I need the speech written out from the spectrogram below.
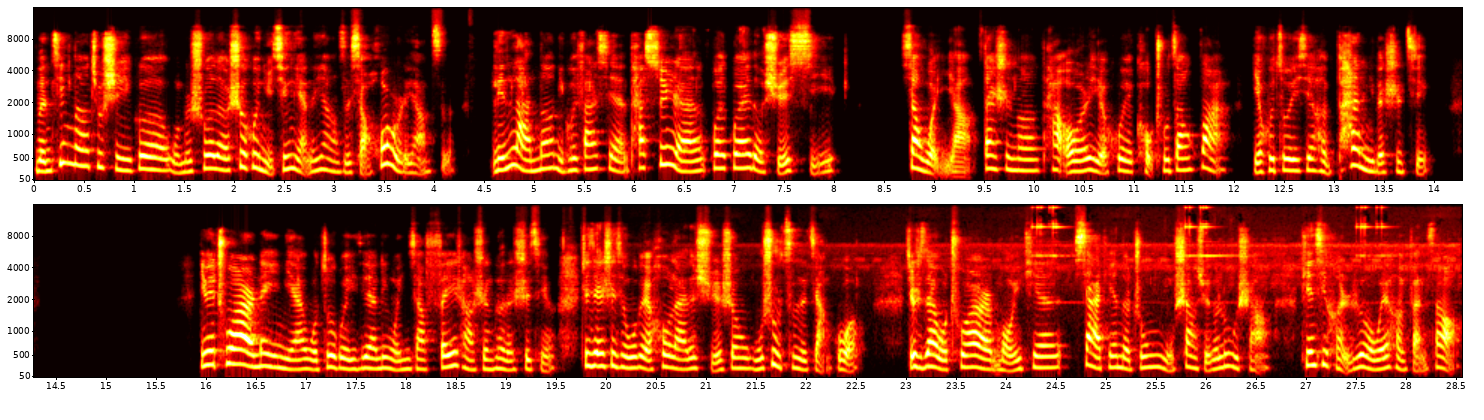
文静呢，就是一个我们说的社会女青年的样子，小混混的样子。林兰呢，你会发现她虽然乖乖的学习，像我一样，但是呢，她偶尔也会口出脏话，也会做一些很叛逆的事情。因为初二那一年，我做过一件令我印象非常深刻的事情。这件事情我给后来的学生无数次的讲过，就是在我初二某一天夏天的中午上学的路上，天气很热，我也很烦躁。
